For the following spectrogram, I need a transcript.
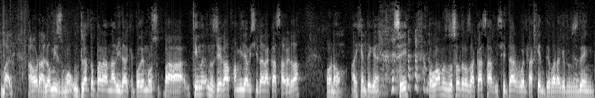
Vale. Ahora, lo mismo, un plato para Navidad que podemos... Para... ¿Quién nos llega familia a visitar a casa, verdad? ¿O no? Hay gente que... ¿Sí? O vamos nosotros a casa a visitar vuelta gente para que nos den...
